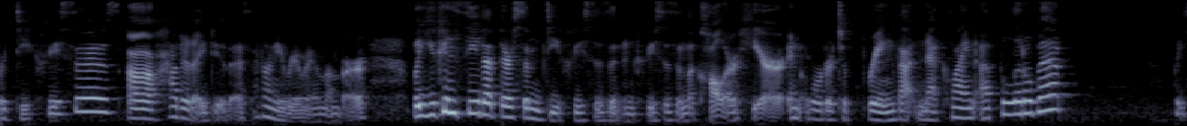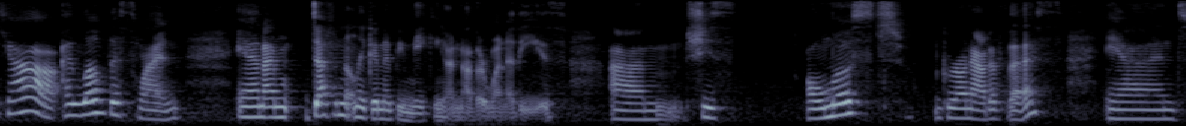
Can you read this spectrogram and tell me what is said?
or decreases. Oh, how did I do this? I don't even remember. But you can see that there's some decreases and increases in the collar here in order to bring that neckline up a little bit. But yeah, I love this one. And I'm definitely going to be making another one of these. Um, she's almost grown out of this. And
